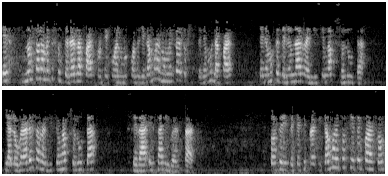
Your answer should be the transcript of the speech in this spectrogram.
es no solamente sostener la paz, porque cuando, cuando llegamos al momento de que sostenemos la paz, tenemos que tener una rendición absoluta. Y al lograr esa rendición absoluta, se da esa libertad. Entonces dice que si practicamos estos siete pasos,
